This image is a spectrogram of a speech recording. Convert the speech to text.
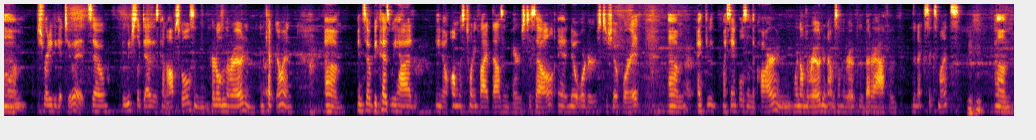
um, just ready to get to it. So we just looked at it as kind of obstacles and hurdles in the road, and, and kept going. Um, and so because we had you know almost 25,000 pairs to sell and no orders to show for it um, I threw my samples in the car and went on the road and I was on the road for the better half of the next six months Mhm. um,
